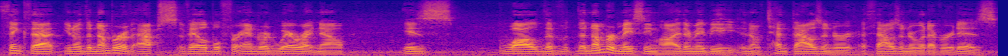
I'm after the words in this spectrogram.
think that, you know, the number of apps available for Android Wear right now is while the the number may seem high, there may be, you know, 10,000 or a 1,000 or whatever it is.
